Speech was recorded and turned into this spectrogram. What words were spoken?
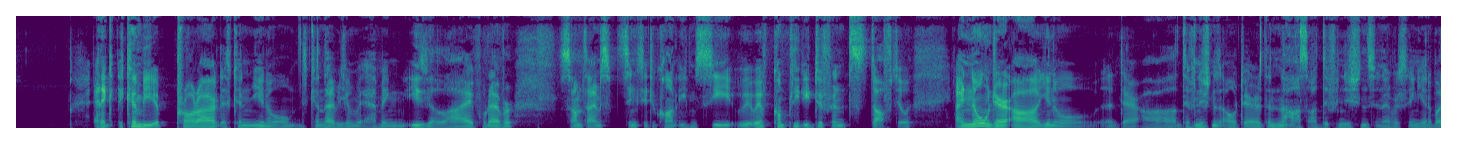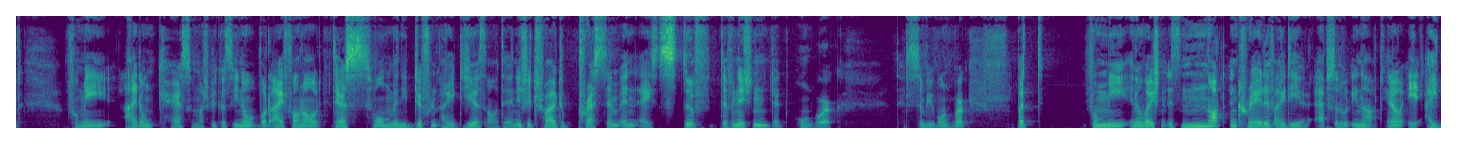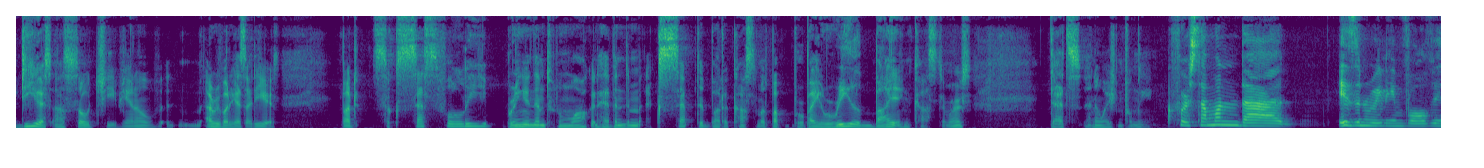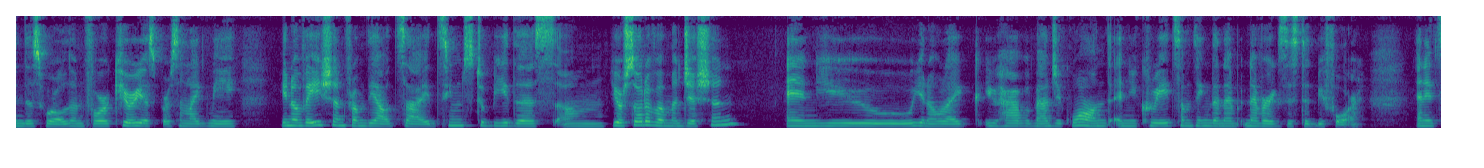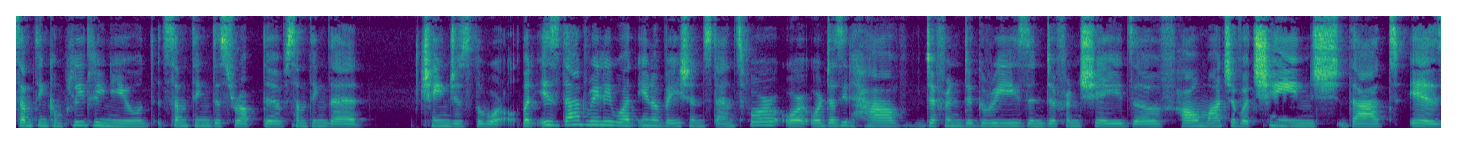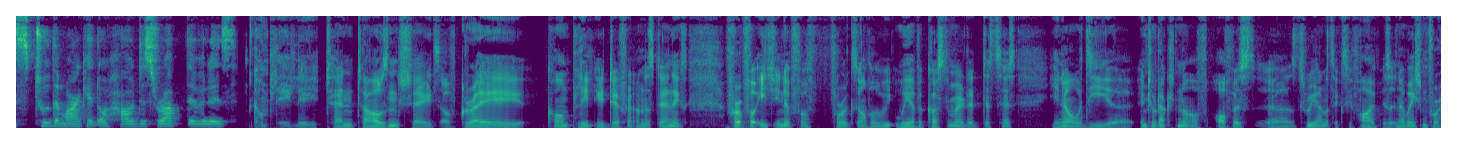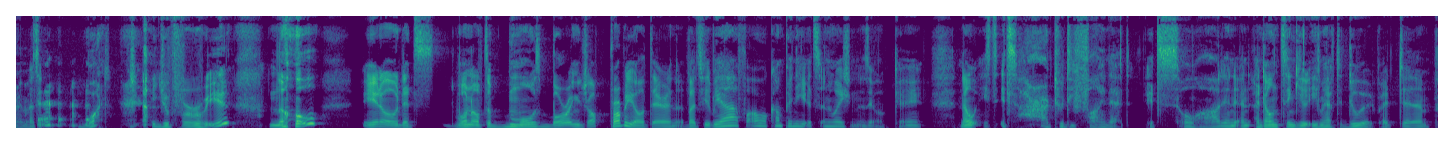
And it, it can be a product. It can you know it can have you having easier life, whatever sometimes things that you can't even see. We, have completely different stuff. So I know there are, you know, there are definitions out there, the NASA definitions and everything, you know, but for me, I don't care so much because, you know, what I found out, there's so many different ideas out there. And if you try to press them in a stiff definition, that won't work. That simply won't work. But for me, innovation is not a creative idea. Absolutely not. You know, ideas are so cheap. You know, everybody has ideas but successfully bringing them to the market, having them accepted by the customers, but by real buying customers, that's innovation for me. For someone that isn't really involved in this world, and for a curious person like me, innovation from the outside seems to be this um, you're sort of a magician and you you know like you have a magic wand and you create something that ne- never existed before and it's something completely new it's something disruptive something that changes the world. But is that really what innovation stands for? Or, or does it have different degrees and different shades of how much of a change that is to the market or how disruptive it is? Completely. 10,000 shades of gray, completely different understandings. For for each you know for for example we, we have a customer that, that says you know the uh, introduction of office uh, 365 is innovation for him. I said what? Are you for real? No? You know that's one of the most boring job probably out there. But yeah for our company it's innovation. I say okay. No it's, it's hard to define that. It's so hard and, and i don't think you even have to do it but um,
